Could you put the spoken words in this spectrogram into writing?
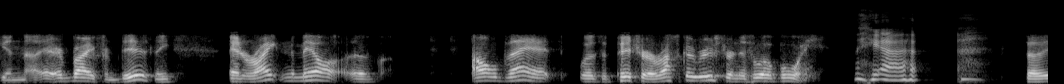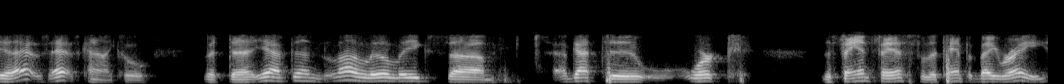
and uh, everybody from Disney, and right in the middle of all that was a picture of Roscoe Rooster and his little boy. Yeah. So yeah, that was that's kind of cool. But uh, yeah, I've done a lot of little leagues. Um, I've got to work the fan fest for the Tampa Bay Rays,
